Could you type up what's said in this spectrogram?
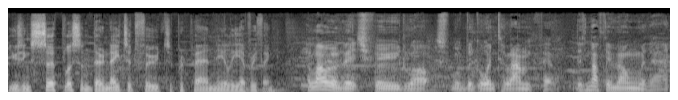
using surplus and donated food to prepare nearly everything. A lot of its food what will be going to landfill. There's nothing wrong with that.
